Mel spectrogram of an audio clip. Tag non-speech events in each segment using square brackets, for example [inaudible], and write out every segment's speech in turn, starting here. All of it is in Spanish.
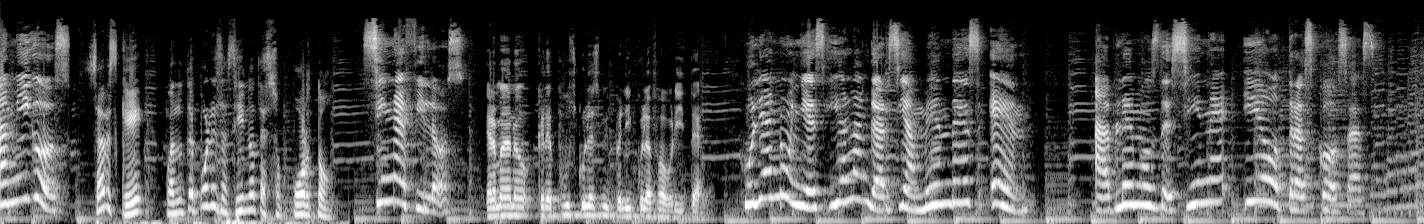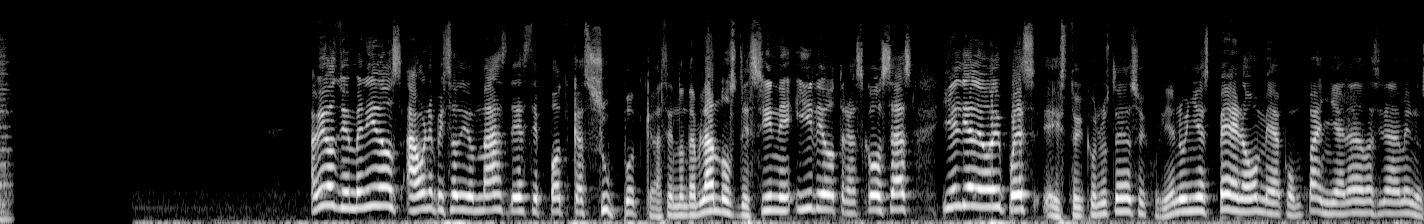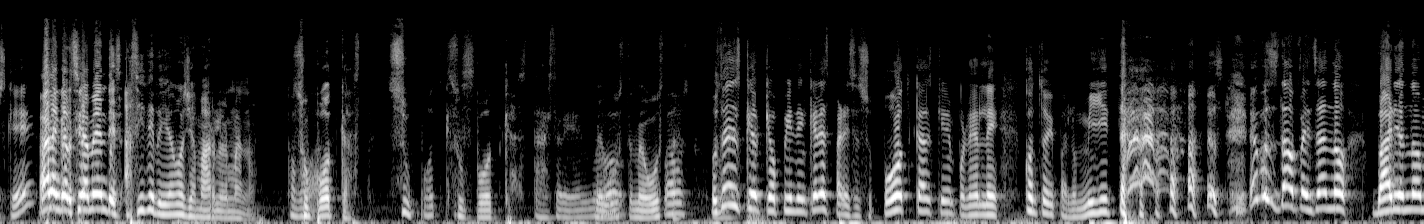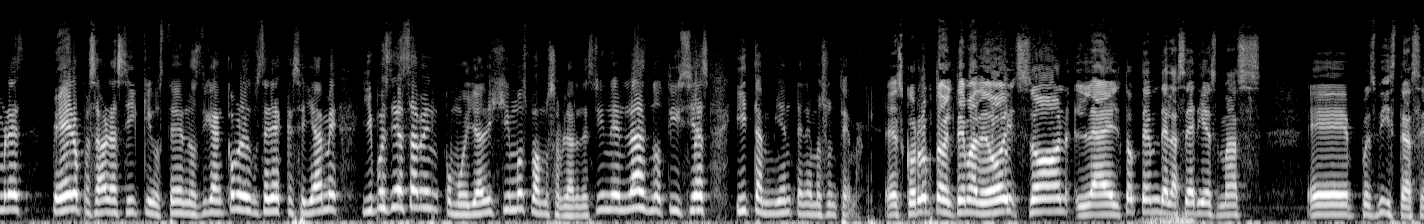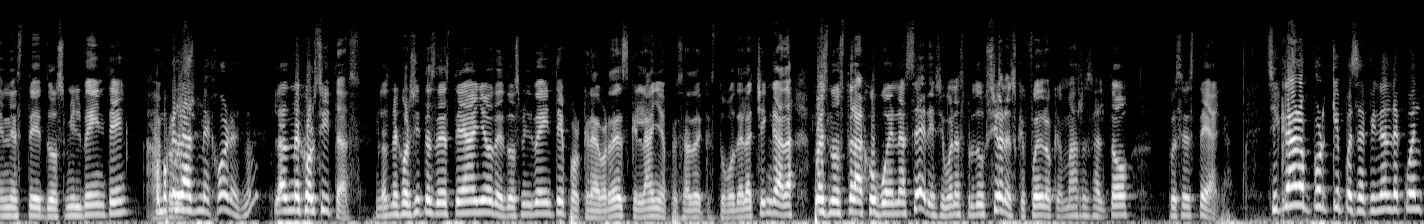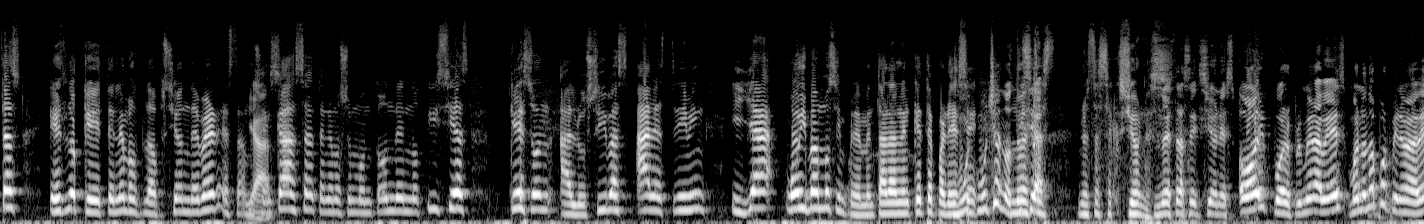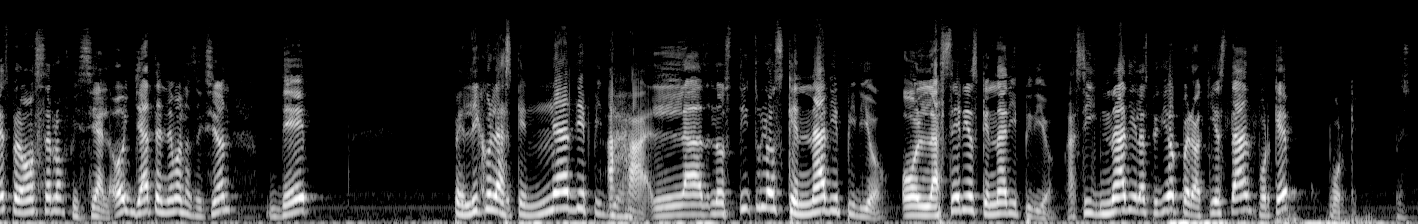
Amigos, ¿Sabes qué? Cuando te pones así no te soporto. cinéfilos, Hermano, Crepúsculo es mi película favorita. Julián Núñez y Alan García Méndez en Hablemos de cine y otras cosas. Amigos, bienvenidos a un episodio más de este podcast, su podcast, en donde hablamos de cine y de otras cosas. Y el día de hoy, pues, estoy con ustedes, soy Julián Núñez, pero me acompaña nada más y nada menos que Alan García Méndez, así deberíamos llamarlo, hermano. Su podcast. su podcast. Su podcast. Ah, está bien. Me vamos- gusta, me gusta. vamos. ¿Ustedes qué, qué opinen? ¿Qué les parece su podcast? ¿Quieren ponerle con todo y palomitas? [laughs] Hemos estado pensando varios nombres, pero pues ahora sí que ustedes nos digan cómo les gustaría que se llame. Y pues ya saben, como ya dijimos, vamos a hablar de cine, las noticias y también tenemos un tema. Es corrupto, el tema de hoy son la, el top 10 de las series más eh, pues vistas en este 2020. Como que las mejores, ¿no? Las mejorcitas, las mejorcitas de este año, de 2020, porque la verdad es que el año, a pesar de que estuvo de la chingada, pues nos trajo buenas series y buenas producciones, que fue lo que más resaltó, pues este año. Sí, claro, porque pues al final de cuentas es lo que tenemos la opción de ver. Estamos en casa, tenemos un montón de noticias que son alusivas al streaming y ya hoy vamos a implementar, Alan, ¿qué te parece? Mu- muchas noticias. Nuestras, nuestras secciones. Nuestras secciones. Hoy, por primera vez, bueno, no por primera vez, pero vamos a hacerlo oficial. Hoy ya tenemos la sección de Películas que nadie pidió. Ajá, la- los títulos que nadie pidió o las series que nadie pidió. Así nadie las pidió, pero aquí están. ¿Por qué? Porque pues,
